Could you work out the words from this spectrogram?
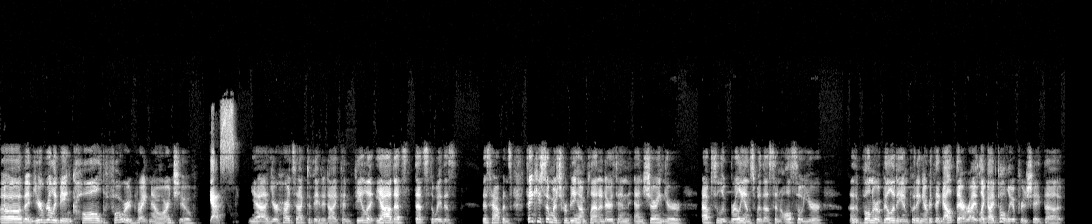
oh, then you're really being called forward right now, aren't you? Yes. Yeah, your heart's activated. I can feel it. Yeah, that's that's the way this this happens. Thank you so much for being on planet Earth and and sharing your absolute brilliance with us and also your uh, vulnerability and putting everything out there, right? Like I totally appreciate that.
